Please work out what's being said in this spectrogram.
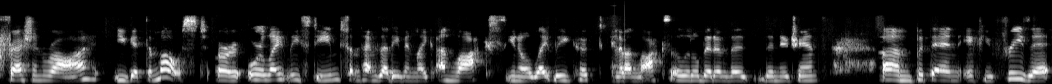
fresh and raw you get the most or or lightly steamed. Sometimes that even like unlocks you know lightly cooked kind of unlocks a little bit of the the nutrients. Um, but then if you freeze it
